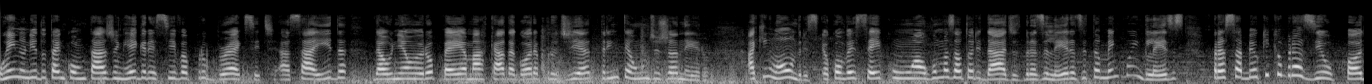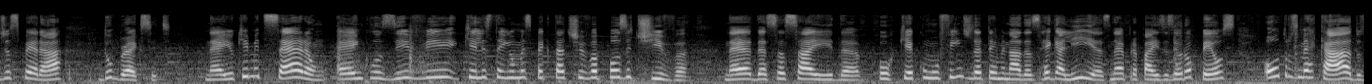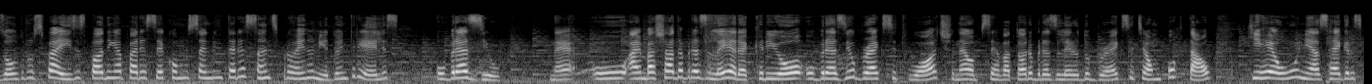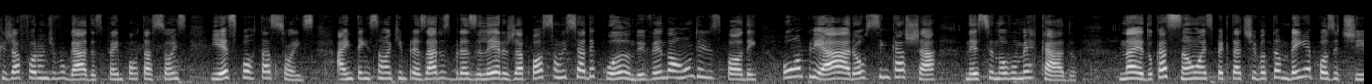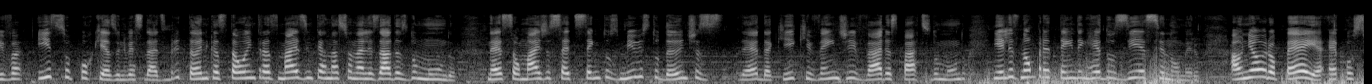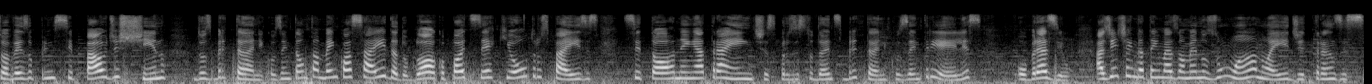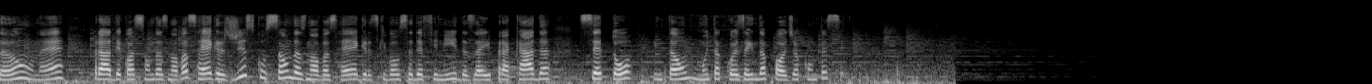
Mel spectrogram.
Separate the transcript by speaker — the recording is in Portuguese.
Speaker 1: O Reino Unido está em contagem regressiva para o Brexit, a saída da União Europeia, marcada agora para o dia 31 de janeiro. Aqui em Londres, eu conversei com algumas autoridades brasileiras e também com ingleses para saber o que, que o Brasil pode esperar do Brexit. Né? E o que me disseram é, inclusive, que eles têm uma expectativa positiva né, dessa saída, porque com o fim de determinadas regalias né, para países europeus, outros mercados, outros países podem aparecer como sendo interessantes para o Reino Unido, entre eles o Brasil. Né? O, a Embaixada Brasileira criou o Brasil Brexit Watch, né? o Observatório Brasileiro do Brexit, é um portal que reúne as regras que já foram divulgadas para importações e exportações. A intenção é que empresários brasileiros já possam ir se adequando e vendo aonde eles podem ou ampliar ou se encaixar nesse novo mercado. Na educação, a expectativa também é positiva, isso porque as universidades britânicas estão entre as mais internacionalizadas do mundo. Né? São mais de 700 mil estudantes né, daqui que vêm de várias partes do mundo e eles não pretendem reduzir esse número. A União Europeia é, por sua vez, o principal destino dos britânicos, então também com a saída do bloco pode ser que outros países se tornem atraentes para os estudantes britânicos, entre eles o Brasil. A gente ainda tem mais ou menos um ano aí de transição, né, para adequação das novas regras, discussão das novas regras que vão ser definidas aí para cada setor, então muita coisa ainda pode acontecer.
